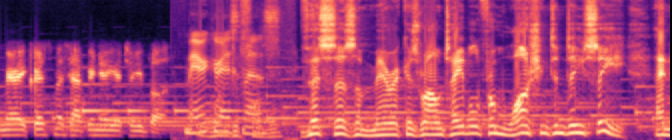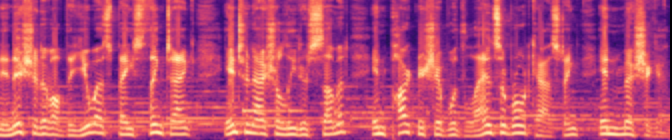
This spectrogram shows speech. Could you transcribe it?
Merry Christmas, Happy New Year to you both. Merry Wonderful. Christmas. This is America's Roundtable from Washington, D.C., an initiative of the U.S. based think tank International Leaders Summit in partnership with Lanser Broadcasting in Michigan.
